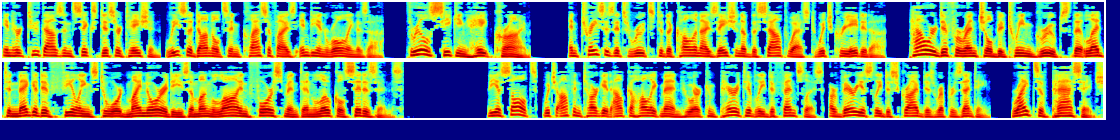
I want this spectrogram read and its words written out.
In her 2006 dissertation, Lisa Donaldson classifies Indian rolling as a thrill-seeking hate crime, and traces its roots to the colonization of the Southwest which created a power differential between groups that led to negative feelings toward minorities among law enforcement and local citizens. The assaults, which often target alcoholic men who are comparatively defenseless, are variously described as representing rites of passage,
